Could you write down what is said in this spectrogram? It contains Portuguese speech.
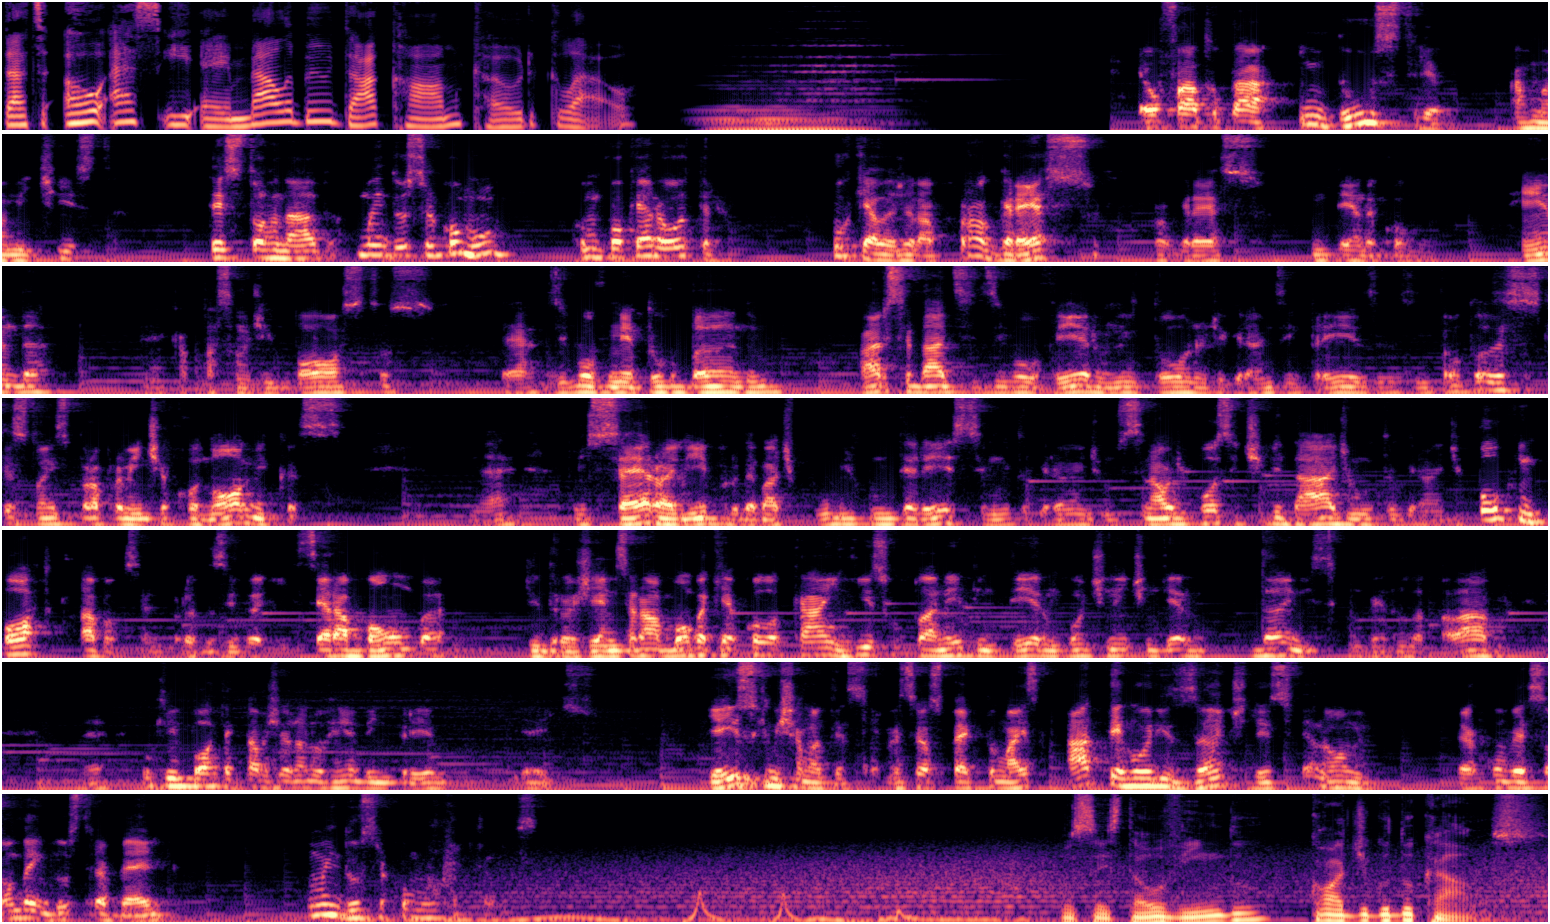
That's O-S-E-A Malibu.com, code GLOW. é o fato da indústria armamentista ter se tornado uma indústria comum, como qualquer outra, porque ela gerava progresso, progresso entenda como renda, né, captação de impostos, né, desenvolvimento urbano, várias cidades se desenvolveram no entorno de grandes empresas, então todas essas questões propriamente econômicas né, trouxeram ali para o debate público um interesse muito grande, um sinal de positividade muito grande. Pouco importa o que estava sendo produzido ali, se era bomba de hidrogênio, se era uma bomba que ia colocar em risco o planeta inteiro, um continente inteiro, dane-se, com perdão da palavra. Né? O que importa é que estava gerando renda e emprego, e é isso. E é isso que me chama a atenção, esse é o aspecto mais aterrorizante desse fenômeno, é a conversão da indústria bélica numa indústria comum capitalista. Você está ouvindo Código do Caos.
